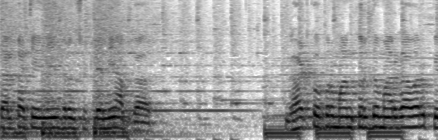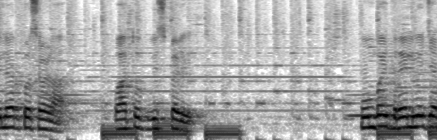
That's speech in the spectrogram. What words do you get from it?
चालकाचे नियंत्रण सुटल्याने अपघात. घाटकोपर मानखुर्द मार्गावर पिलर कोसळला. वाहतूक विस्कळीत. मुंबईत रेल्वेच्या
